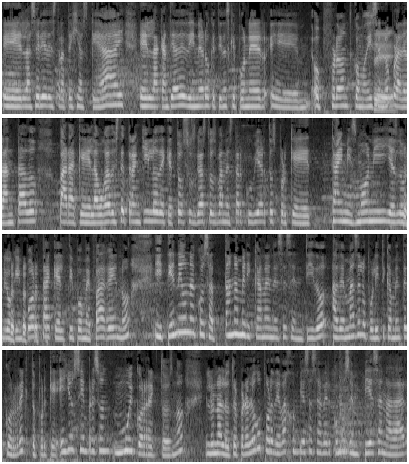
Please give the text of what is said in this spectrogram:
eh, la serie de estrategias que hay, eh, la cantidad de dinero que tienes que poner eh, upfront, como dicen, Sí. ¿no? Por adelantado, para que el abogado esté tranquilo de que todos sus gastos van a estar cubiertos porque time is money y es lo único que importa, que el tipo me pague, ¿no? Y tiene una cosa tan americana en ese sentido, además de lo políticamente correcto, porque ellos siempre son muy correctos, ¿no? El uno al otro, pero luego por debajo empiezas a ver cómo se empiezan a dar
